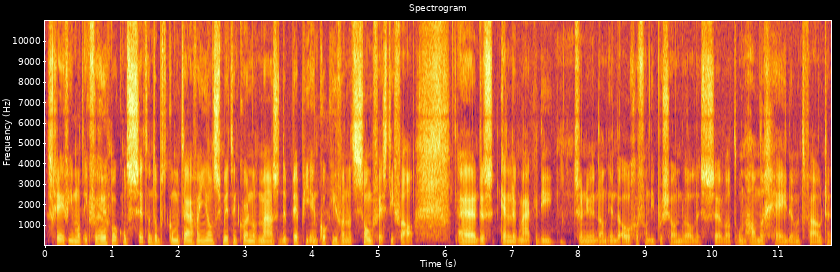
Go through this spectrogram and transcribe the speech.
Schreef iemand, ik verheug me ook ontzettend op het commentaar van Jan Smit en Cornel Maas. De Peppy en Kokkie van het Songfestival. Eh, dus kennelijk maken die zo nu en dan in de ogen van die persoon wel eens eh, wat onhandigheden, wat fouten.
